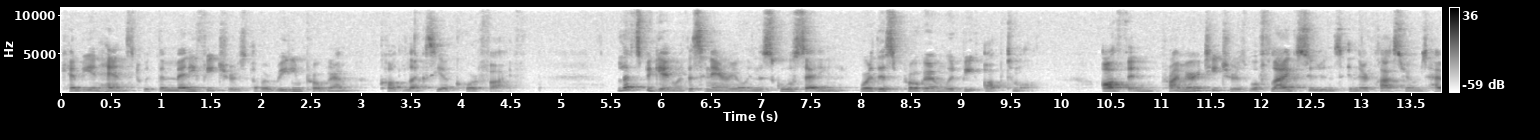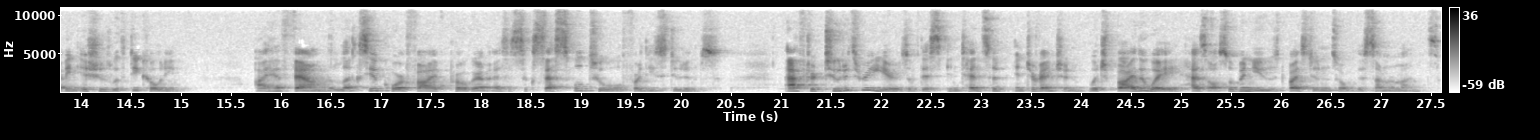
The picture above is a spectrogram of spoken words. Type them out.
can be enhanced with the many features of a reading program called Lexia Core 5. Let's begin with a scenario in the school setting where this program would be optimal. Often, primary teachers will flag students in their classrooms having issues with decoding. I have found the Lexia Core 5 program as a successful tool for these students. After two to three years of this intensive intervention, which by the way has also been used by students over the summer months,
